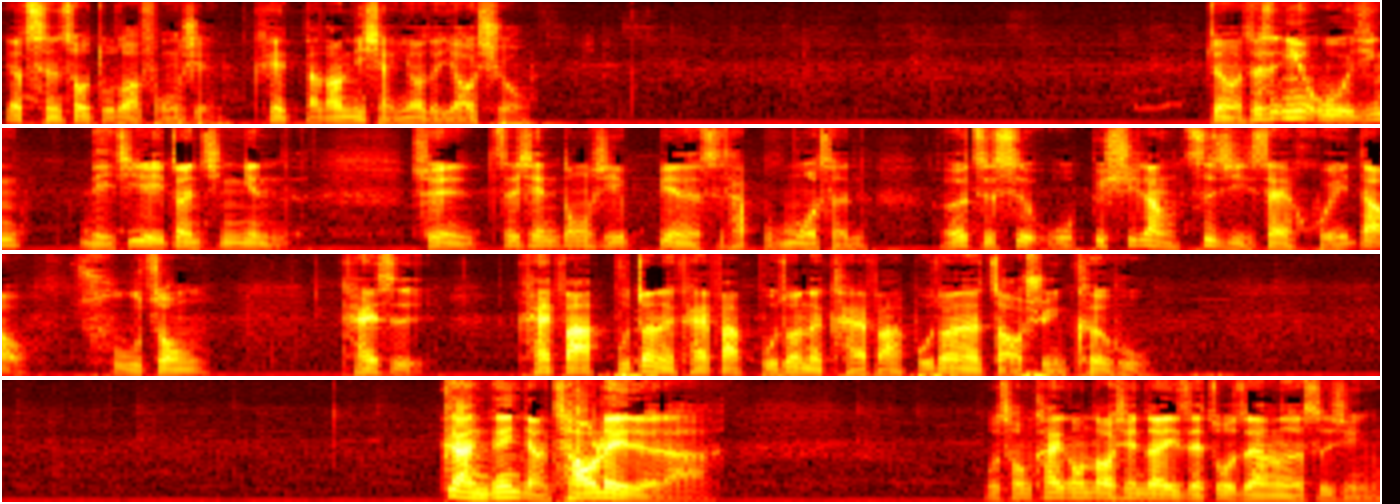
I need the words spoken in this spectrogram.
要承受多少风险，可以达到你想要的要求？对吗？这是因为我已经累积了一段经验了，所以这些东西变得是他不陌生。而只是我必须让自己再回到初衷，开始开发，不断的开发，不断的开发，不断的找寻客户。干，跟你讲超累的啦！我从开工到现在一直在做这样的事情，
